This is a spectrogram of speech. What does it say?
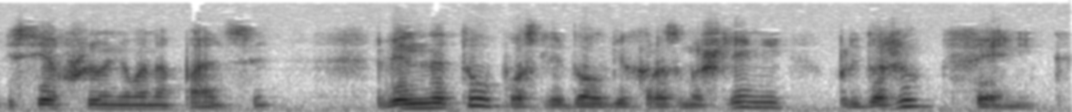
висевшую у него на пальце. Виннету после долгих размышлений предложил феник.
